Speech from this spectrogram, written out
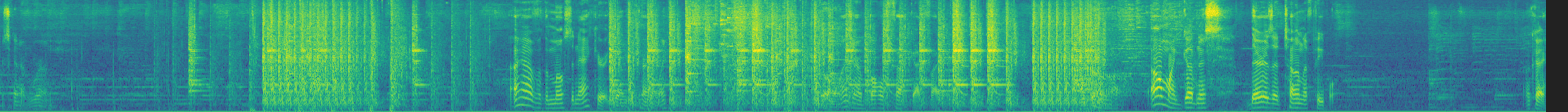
Just gonna run. I have the most inaccurate guns apparently. A bald fat guy fighting? Oh my goodness. There is a ton of people. Okay.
